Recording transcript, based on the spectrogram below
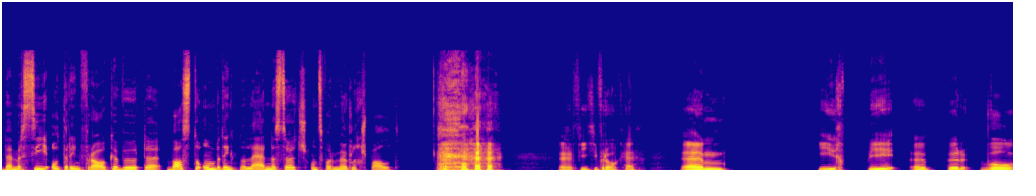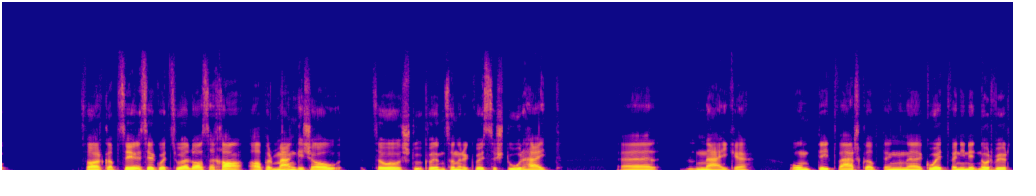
wenn wir sie oder ihn fragen würden, was du unbedingt noch lernen sollst, und zwar möglichst bald? Eine fiese Frage, hä? Ähm, ich bin jemand, der zwar glaub, sehr, sehr gut zulassen kann, aber manchmal auch zu, zu einer gewissen Sturheit äh, neigen. Und dort wäre es, glaube dann äh, gut, wenn ich nicht nur würde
